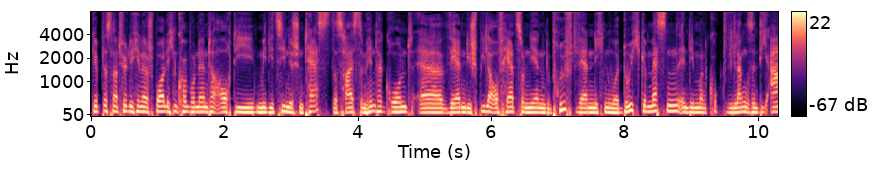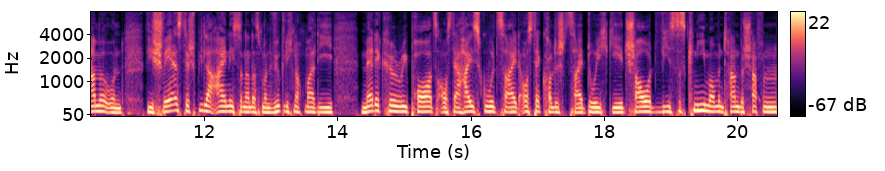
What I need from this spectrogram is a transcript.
gibt es natürlich in der sportlichen Komponente auch die medizinischen Tests. Das heißt, im Hintergrund äh, werden die Spieler auf Herz und Nieren geprüft, werden nicht nur durchgemessen, indem man guckt, wie lang sind die Arme und wie schwer ist der Spieler eigentlich, sondern dass man wirklich nochmal die Medical Reports aus der Highschool-Zeit, aus der College-Zeit durchgeht, schaut, wie ist das Knie momentan beschaffen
